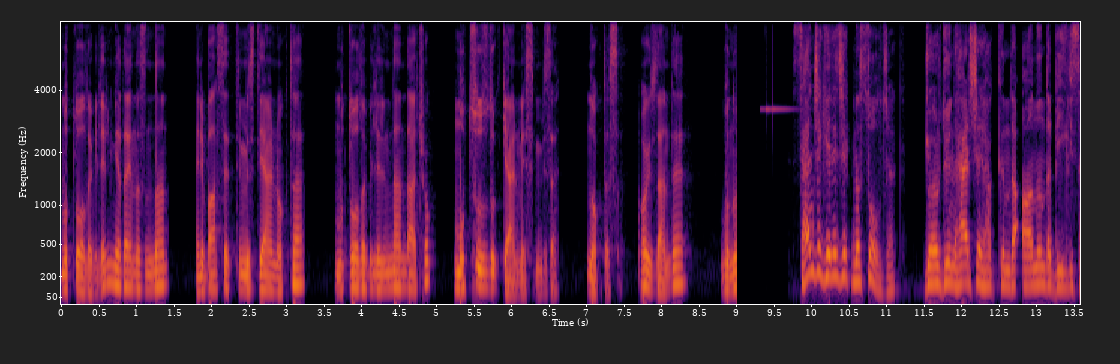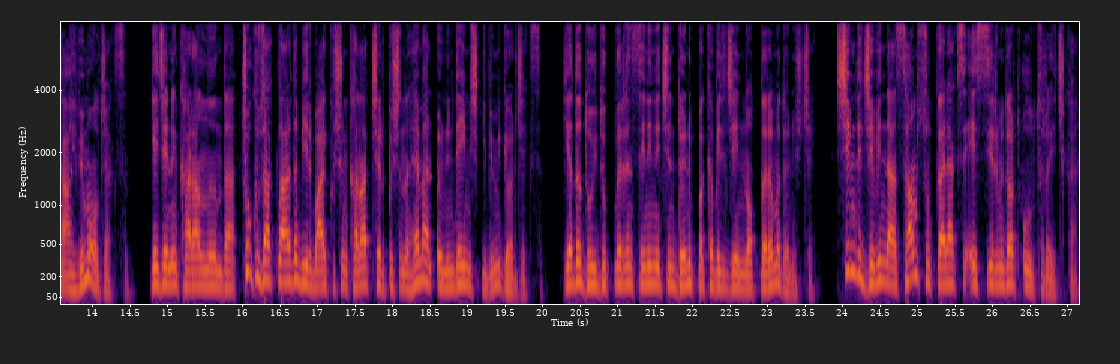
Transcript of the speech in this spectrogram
mutlu olabilirim ya da en azından hani bahsettiğimiz diğer nokta mutlu olabilirimden daha çok mutsuzluk gelmesin bize noktası. O yüzden de bunu Sence gelecek nasıl olacak? Gördüğün her şey hakkında anında bilgi sahibi mi olacaksın? Gecenin karanlığında çok uzaklarda bir baykuşun kanat çırpışını hemen önündeymiş gibi mi göreceksin? Ya da duydukların senin için dönüp bakabileceğin notlara mı dönüşecek? Şimdi cebinden Samsung Galaxy S24 Ultra'yı çıkar.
